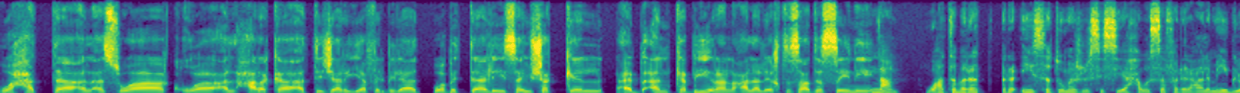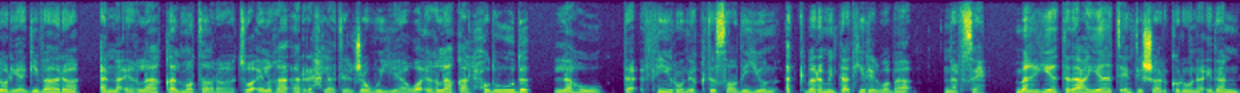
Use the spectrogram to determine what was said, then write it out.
وحتى الأسواق والحركة التجارية في البلاد وبالتالي سيشكل عبئا كبيرا على الاقتصاد الصيني. نعم. واعتبرت رئيسة مجلس السياحة والسفر العالمي غلوريا جيفارا أن إغلاق المطارات وإلغاء الرحلات الجوية وإغلاق الحدود له تأثير اقتصادي أكبر من تأثير الوباء نفسه. ما هي تداعيات انتشار كورونا إذن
